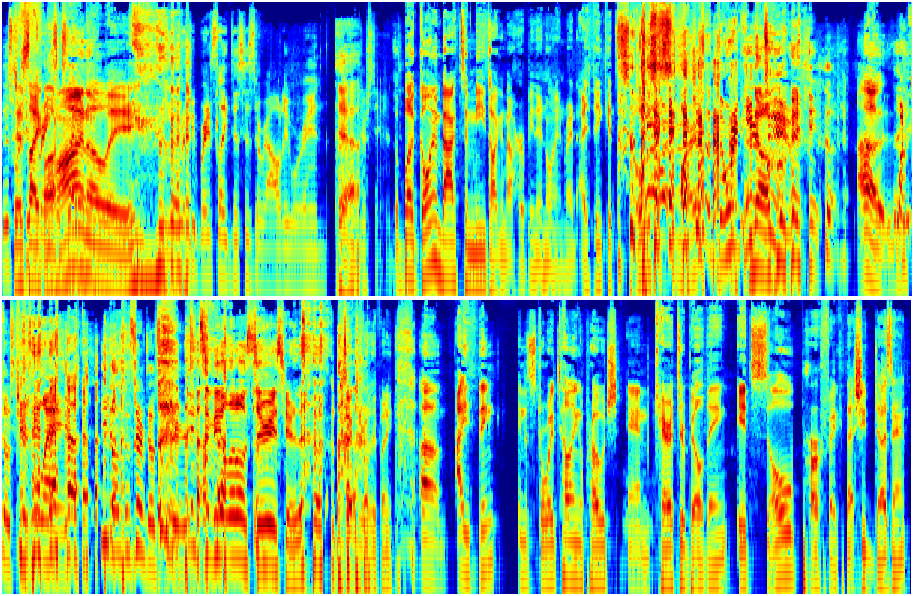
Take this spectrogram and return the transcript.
This is It's like breaks, finally. this is where she breaks like this is the reality we're in. I Yeah. understand. but going back to me talking about her being annoying, right? I think it's so smart. She's annoying here no. too. uh, Wipe those tears away. You don't deserve those tears. to be a little serious here, though, it's actually really funny. Um, I think in the storytelling approach and character building, it's so perfect that she doesn't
